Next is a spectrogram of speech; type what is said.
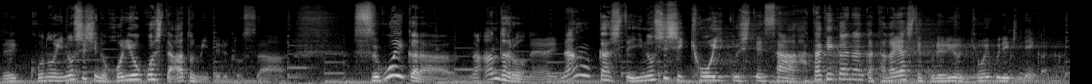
でこのイノシシの掘り起こした後見てるとさすごいからなんだろうねなんかしてイノシシ教育してさ畑かなんか耕してくれるように教育できねえかなって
